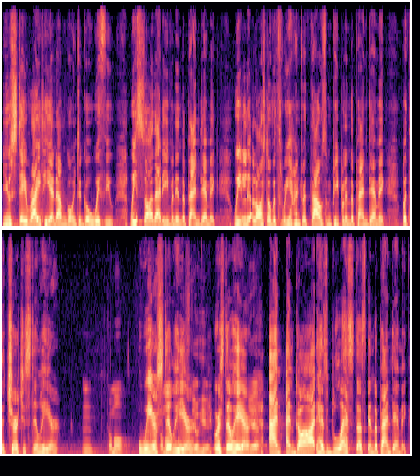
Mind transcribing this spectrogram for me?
You stay right here and I'm going to go with you. We saw that even in the pandemic. We lost over 300,000 people in the pandemic, but the church is still here. Mm, come on. We are still here. still here. We're still here. Yeah. And, and God has blessed us in the pandemic.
